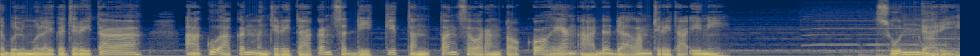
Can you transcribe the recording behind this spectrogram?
Sebelum mulai ke cerita, aku akan menceritakan sedikit tentang seorang tokoh yang ada dalam cerita ini. Sundari.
